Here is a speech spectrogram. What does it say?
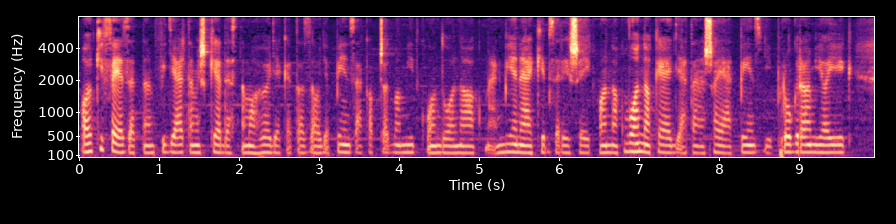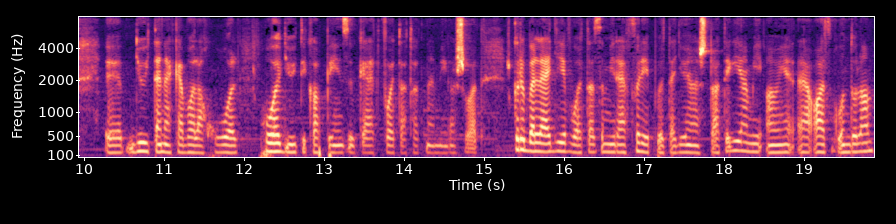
ahol kifejezetten figyeltem és kérdeztem a hölgyeket azzal, hogy a pénzzel kapcsolatban mit gondolnak, meg milyen elképzeléseik vannak, vannak-e egyáltalán saját pénzügyi programjaik, gyűjtenek-e valahol, hol gyűjtik a pénzüket, folytathatnám még a sort. És körülbelül egy év volt az, amire fölépült egy olyan stratégia, ami, amire azt gondolom,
